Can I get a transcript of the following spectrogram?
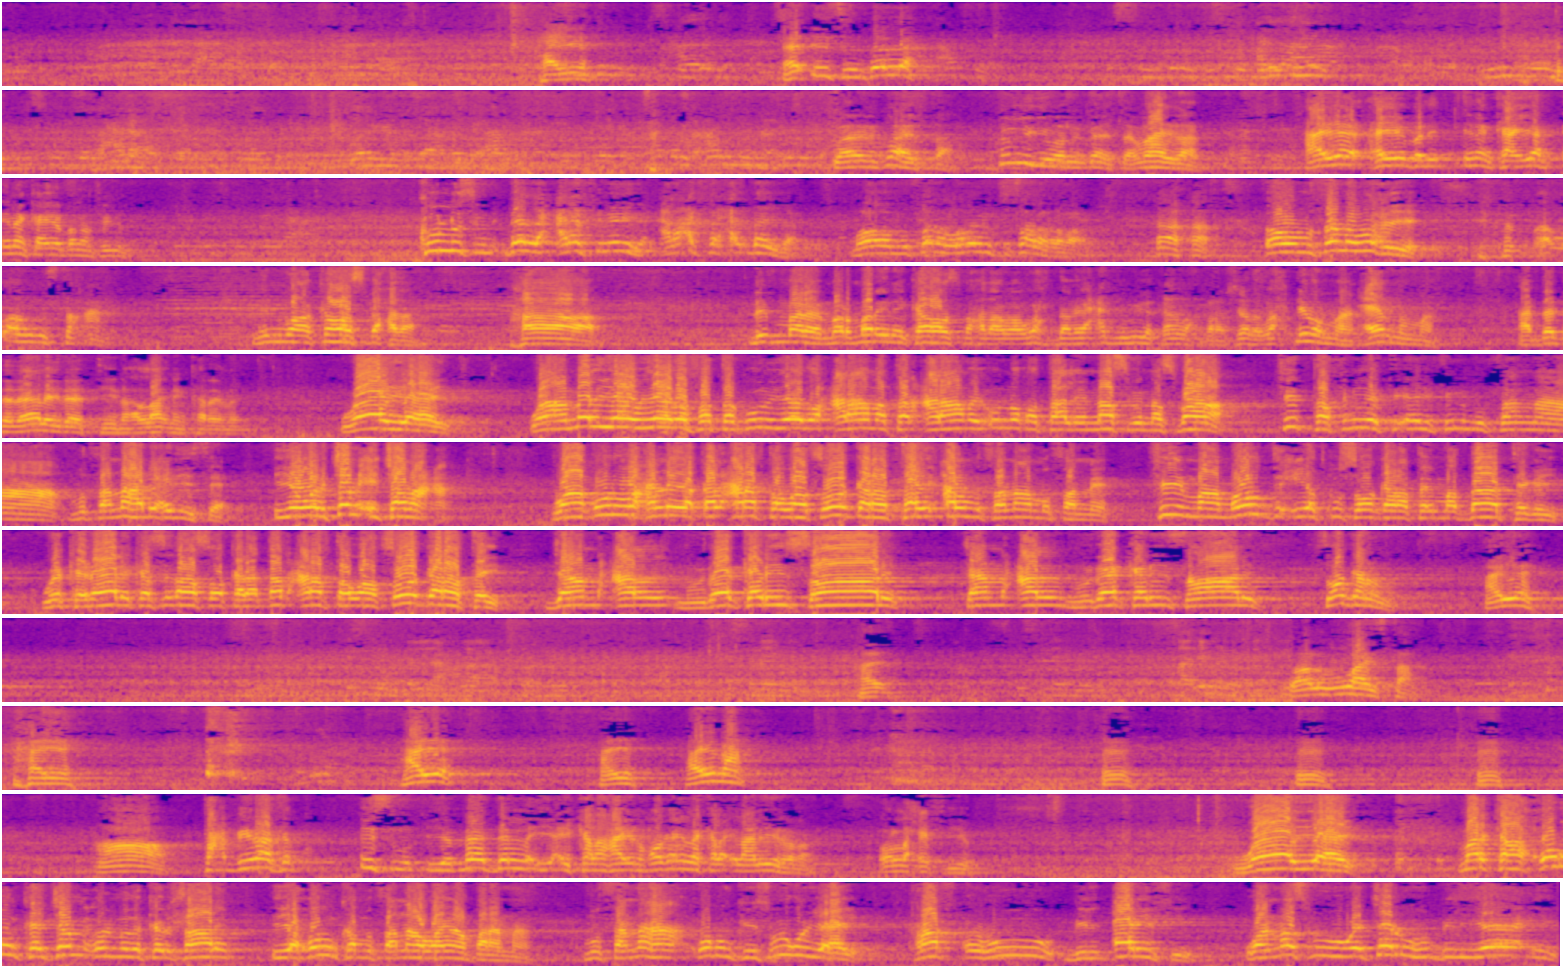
haye ism dalla waa idinku haystaa kulligii waa idinku haystaa ma haydaan haye haye bali inankaan yar inankaan yar balan fiil kul ism dalla cala inayn calaa agar xaldayda waa musana laba inu tusaala rabaa waaba musana wuxuuye allahu mustacaan. Nin waa ka hoos baxda. Ha. Dhib male mar mar inay kaa hoos baxdaa waa wax dabeecad lagu yaqaan waxbarashada wax dhiba maahan ceebna maaha arda dadaalaydaa tiina allah idin karame waa yahay wa amal yaaw yaada fatakuunu yaadu calaamatan calaamay u noqotaa linasbi nasbaa fi taniyati ay fi lmuhanaa muhanaha dhexdiisa iyo waljamci jamaca wa aquulu waxaan leeyahay qad carafta waad soo garatay almuhanaa muhane fii maa mawdiciyaad ku soo garatay madaa tegey wakadaalika sidaasoo kale qad carafta waad soo garatay jamca almudakari saalim jamca almudakari saalim soo garan haye waa lagugu haystaa haye haye haye haye maa tacbiiraadka ismun iyo maa dalla iyo ay kala haayeen xoogaa in la kala ilaaliyay rabaa oo la xifdiyo. Waa yahay marka xukunka jamcu lmudakaru saalim iyo xukunka muhanaha waa inaan barannaa muhanaha xukunkiisu wuxuu yahay rafcuhu bilalifi wa nasbuhu wa jaruhu bilyaai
